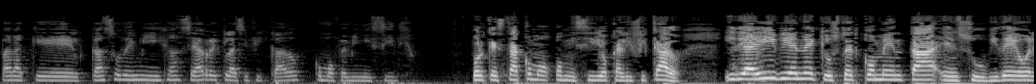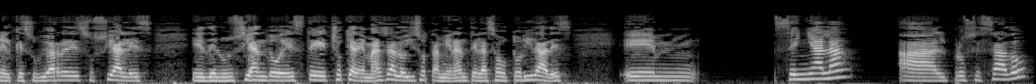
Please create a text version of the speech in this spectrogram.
para que el caso de mi hija sea reclasificado como feminicidio porque está como homicidio calificado. Y de ahí viene que usted comenta en su video en el que subió a redes sociales eh, denunciando este hecho, que además ya lo hizo también ante las autoridades, em, señala al procesado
